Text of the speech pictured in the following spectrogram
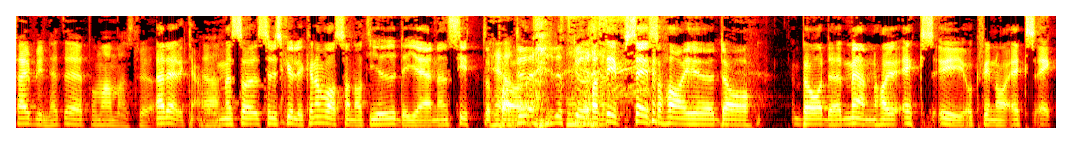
Färgblindhet är på mammans tror jag. Ja det är det kanske. Ja. Men så, så det skulle kunna vara så att judegenen sitter Ja. på... Du, du Fast i och för sig så har ju då, både män har ju XY och kvinnor har XX.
